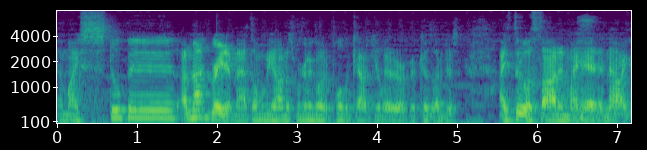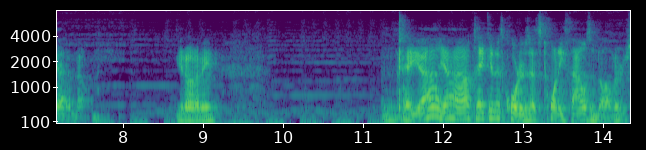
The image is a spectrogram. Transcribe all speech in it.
Am I stupid? I'm not great at math. I'm gonna be honest. We're gonna go ahead and pull the calculator up because I'm just. I threw a thought in my head and now I gotta know. You know what I mean? Okay, yeah, yeah, I'll take it as quarters. That's twenty thousand dollars.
